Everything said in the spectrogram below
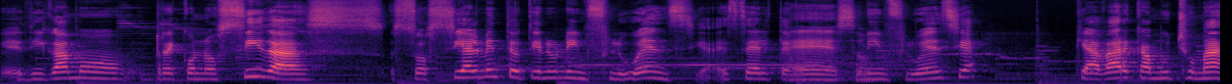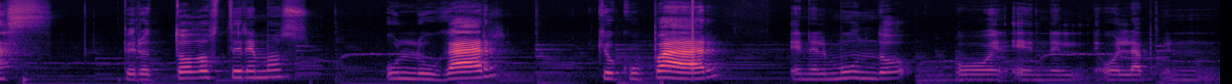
eh, digamos, reconocidas socialmente o tienen una influencia. Ese es el tema. Eso. Una influencia que abarca mucho más. Pero todos tenemos un lugar que ocupar en el mundo o en, el- o en, la- en-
